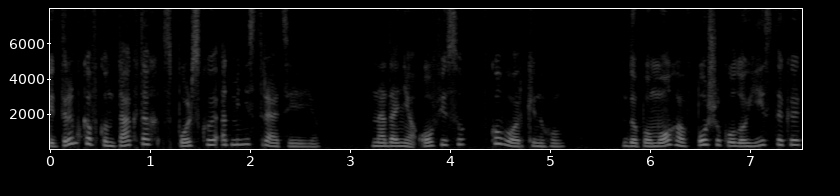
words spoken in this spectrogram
підтримка в контактах з польською адміністрацією, надання офісу в коворкінгу, допомога в пошуку логістики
